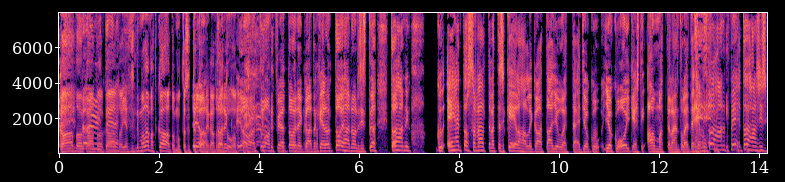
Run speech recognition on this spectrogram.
kaato, kaato, kaato. Ja siis ne molemmat kaato, mutta sitten joo, toinen kaato toinen, tuoppi. Joo, tuoppi ja toinen kaato. Kerro, toihan on, siis to, toihan niin, kun eihän tuossa välttämättä se keilahallikaan taju, että, että joku, joku oikeasti ammattilainen tulee tekemään. Mutta toihan, toihan siis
